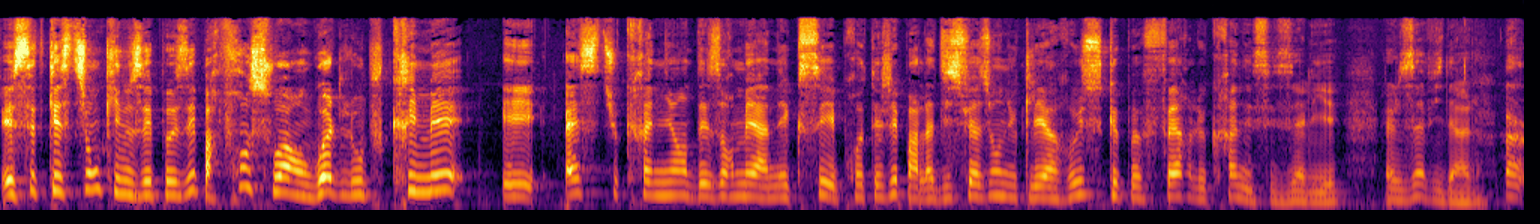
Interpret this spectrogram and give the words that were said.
Et cette question qui nous est posée par François en Guadeloupe, Crimée et est ukrainien désormais annexé et protégé par la dissuasion nucléaire russe, que peuvent faire l'Ukraine et ses alliés? Elsa Vidal. Euh,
